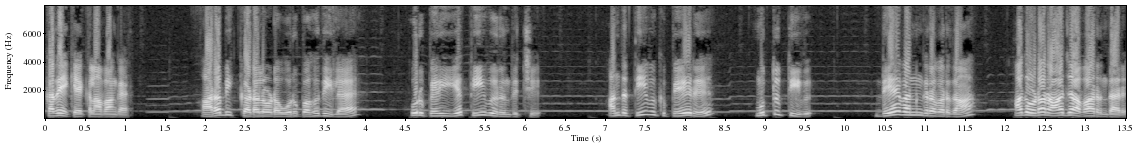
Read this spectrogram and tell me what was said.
கதையை கேட்கலாம் வாங்க. அரபிக் கடலோட ஒரு பகுதியில் ஒரு பெரிய தீவு இருந்துச்சு. அந்த தீவுக்கு பேரு முத்துத்தீவு தேவன்கிறவர் தான் அதோட ராஜாவா இருந்தாரு.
